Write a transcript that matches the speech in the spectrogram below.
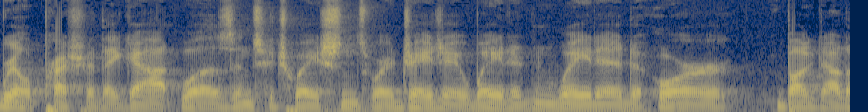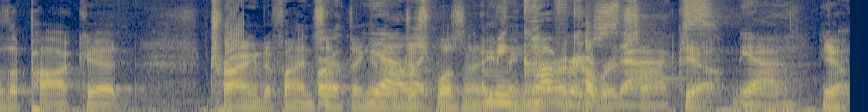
real pressure they got was in situations where JJ waited and waited or bugged out of the pocket, trying to find Or- something, yeah, and there just wasn't anything I mean, anything there. Coverage sack, sacks. yeah, Yeah. yeah.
